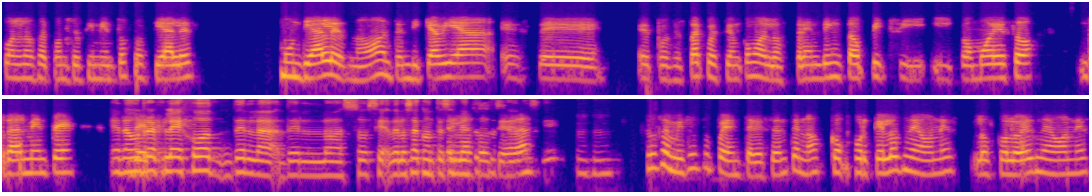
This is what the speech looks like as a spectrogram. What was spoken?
con los acontecimientos sociales mundiales, ¿no? Entendí que había, este, eh, pues esta cuestión como de los trending topics y, y cómo eso realmente era un reflejo de la, de la de los acontecimientos sociales. Eso se me hizo súper interesante, ¿no? ¿Por qué los neones, los colores neones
